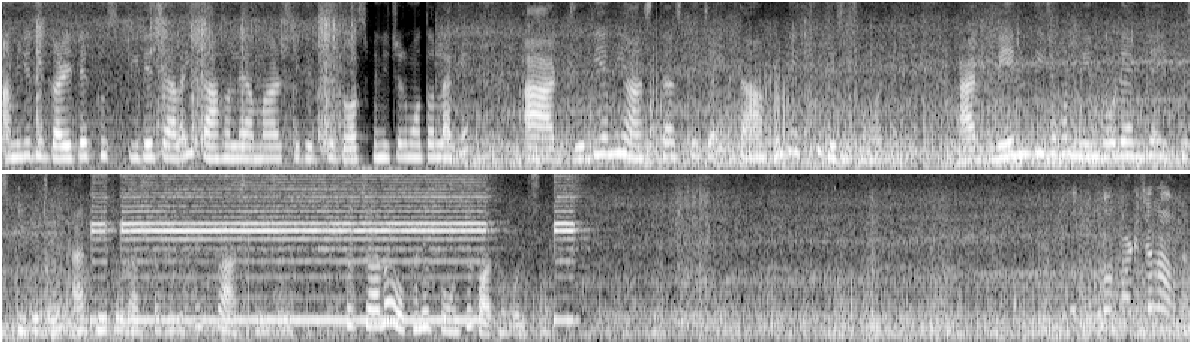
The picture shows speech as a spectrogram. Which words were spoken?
আমি যদি গাড়িটা একটু স্পিডে চালাই তাহলে আমার সেক্ষেত্রে দশ মিনিটের মতো লাগে। আর যদি আমি আস্তে আস্তে যাই তাহলে একটু বেশি সময় লাগে। আর মেনলি যখন মেন রোডে আমি যাই একটু স্পিডে যাই আর যেহেতু রাস্তাগুলোতে একটু আস্তেই যাই। তো চলো ওখানে পৌঁছে কথা বলছি। তো গাড়ি চালাও না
